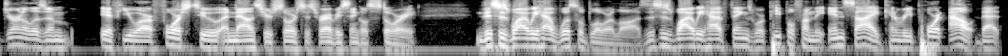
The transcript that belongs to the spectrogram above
journalism if you are forced to announce your sources for every single story. This is why we have whistleblower laws. This is why we have things where people from the inside can report out that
